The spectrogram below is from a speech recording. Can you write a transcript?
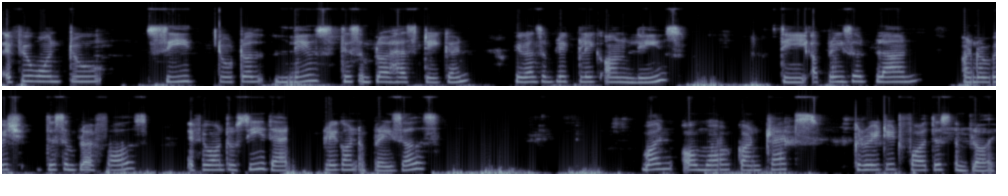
If you want to see total leaves this employee has taken, you can simply click on leaves. The appraisal plan under which this employee falls, if you want to see that, click on appraisals. One or more contracts created for this employee.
